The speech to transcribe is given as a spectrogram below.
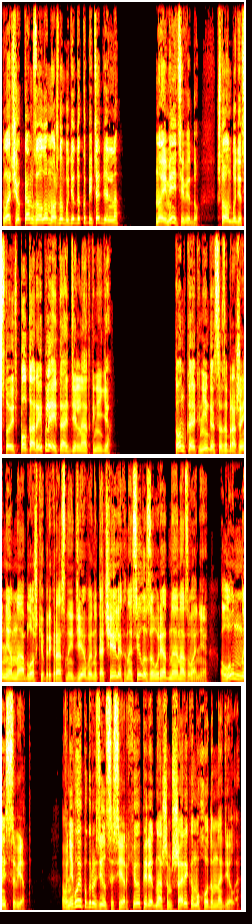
Клочок камзола можно будет докупить отдельно. Но имейте в виду, что он будет стоить полторы плейта отдельно от книги. Тонкая книга с изображением на обложке прекрасной девы на качелях носила заурядное название «Лунный свет». В него и погрузился Серхио перед нашим шариком уходом на дело.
